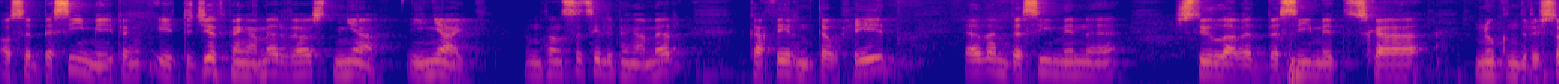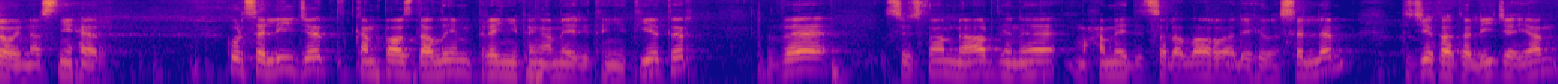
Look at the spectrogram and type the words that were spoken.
ose besimi i të gjithë pejgamberëve është një, i njajtë. Domethënë secili pejgamber ka thirrë në teuhid edhe në besimin e shtyllave të besimit, çka nuk ndryshojnë asnjëherë. Kurse ligjet kanë pas dallim prej një pejgamberi te një tjetër dhe siç thamë me ardhjen e Muhamedit sallallahu alaihi wasallam, të gjitha ato ligje janë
